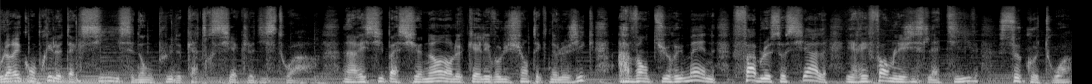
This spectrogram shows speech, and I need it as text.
Vous l'aurez compris, le taxi, c'est donc plus de quatre siècles d'histoire. Un récit passionnant dans lequel évolution technologique, aventure humaine, fable sociale et réforme législative se côtoient,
